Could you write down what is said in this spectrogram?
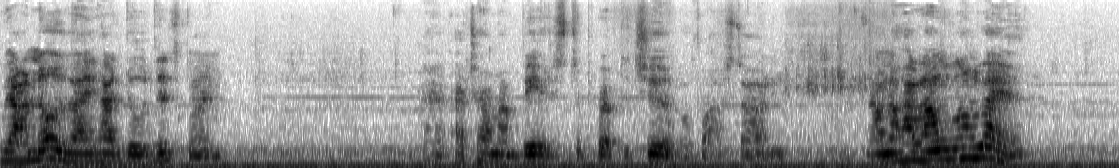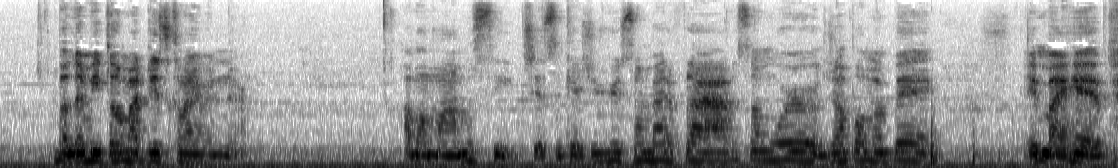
Y'all know that I ain't how to do a disclaimer. I, I try my best to prep the children before I start. I don't know how long it's gonna last. But let me throw my disclaimer in there. I'm a mama seat, just in case you hear somebody fly out of somewhere or jump on my back. It might happen.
